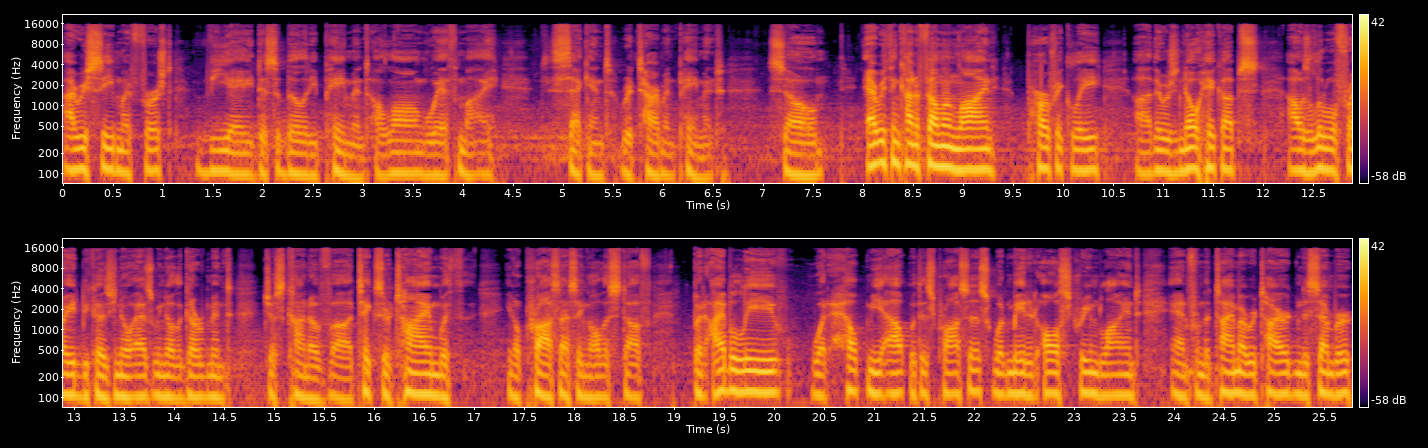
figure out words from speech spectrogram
I received my first VA disability payment along with my second retirement payment. So everything kind of fell in line perfectly. Uh, there was no hiccups. I was a little afraid because, you know, as we know, the government just kind of uh, takes their time with, you know, processing all this stuff. But I believe what helped me out with this process, what made it all streamlined, and from the time I retired in December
